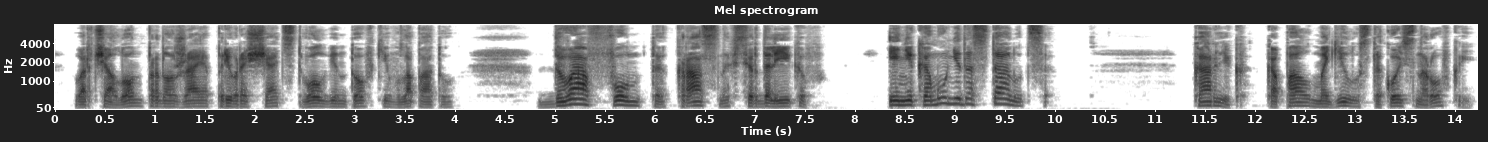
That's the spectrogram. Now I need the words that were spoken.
— ворчал он, продолжая превращать ствол винтовки в лопату. Два фунта красных сердоликов, и никому не достанутся. Карлик копал могилу с такой сноровкой,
